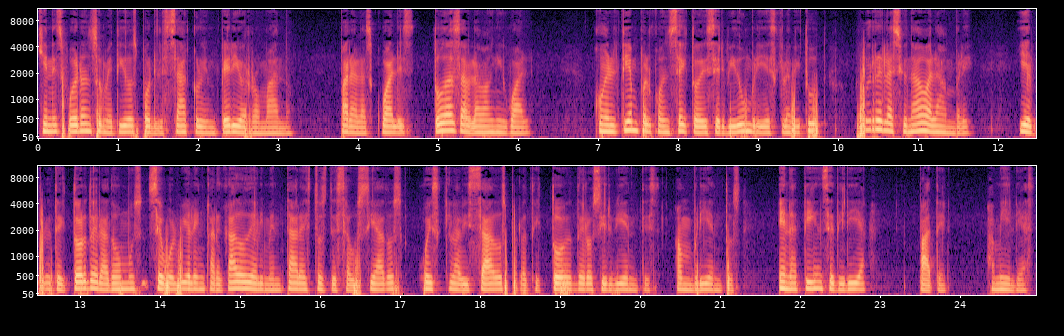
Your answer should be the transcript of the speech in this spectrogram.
quienes fueron sometidos por el Sacro Imperio Romano, para las cuales todas hablaban igual. Con el tiempo el concepto de servidumbre y esclavitud fue relacionado al hambre, y el protector de la domus se volvió el encargado de alimentar a estos desahuciados o esclavizados protector de los sirvientes, hambrientos. En latín se diría pater, familias,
